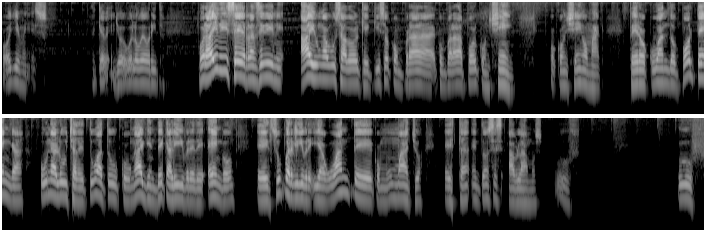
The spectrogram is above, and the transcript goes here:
Óyeme eso. Hay que ver, yo lo veo ahorita. Por ahí dice Rancivini, hay un abusador que quiso comprar, comparar a Paul con Shane, o con Shane o Mac. Pero cuando Paul tenga una lucha de tú a tú con alguien de calibre de Engel en super libre y aguante como un macho, está, entonces hablamos. Uf. Uf.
